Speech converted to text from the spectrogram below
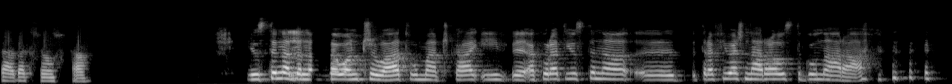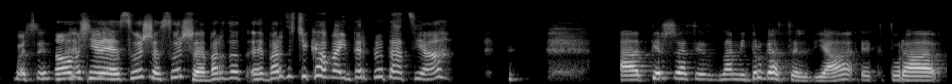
cała ta książka. Justyna do nas dołączyła, tłumaczka, i y, akurat Justyna y, trafiłaś na roast Gunara. Właśnie. No właśnie, słyszę, słyszę. Bardzo, e, bardzo ciekawa interpretacja. A pierwszy raz jest z nami druga Sylwia, y, która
